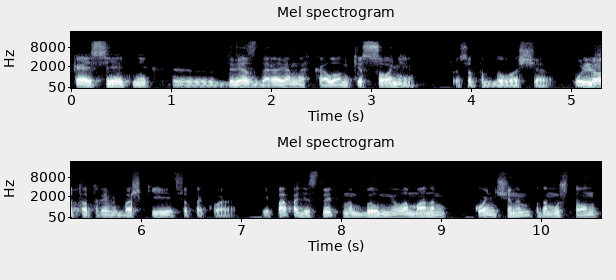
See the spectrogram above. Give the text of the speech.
кассетник, э, две здоровенных колонки Sony. То есть это был вообще улет, отрыв башки и все такое. И папа действительно был меломаном конченым, потому что он,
